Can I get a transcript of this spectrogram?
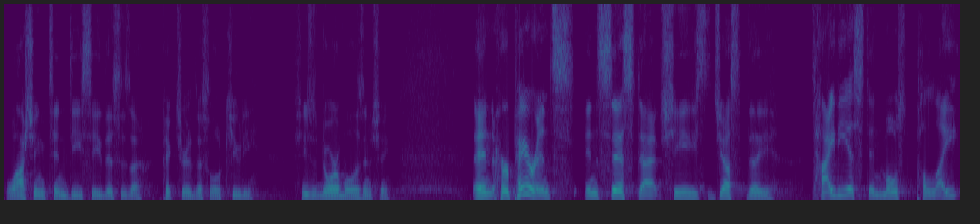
Washington, D.C. This is a picture of this little cutie. She's adorable, isn't she? And her parents insist that she's just the tidiest and most polite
